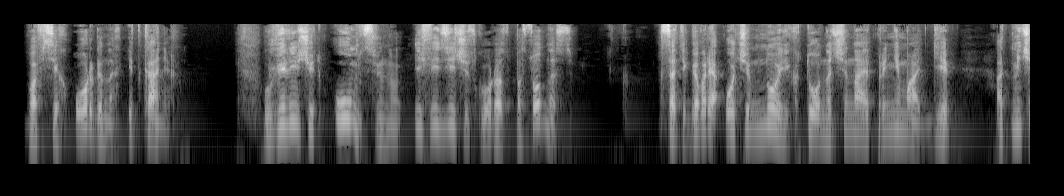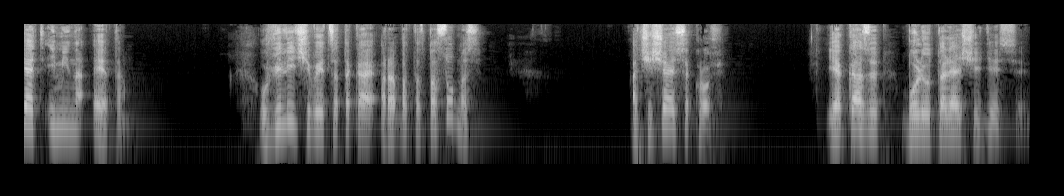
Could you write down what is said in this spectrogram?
во всех органах и тканях. Увеличит умственную и физическую работоспособность. Кстати говоря, очень многие, кто начинает принимать гель, отмечают именно это. Увеличивается такая работоспособность, очищается кровь и оказывает более утоляющие действия.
